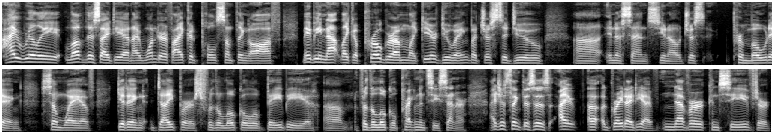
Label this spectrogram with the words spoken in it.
I really love this idea, and I wonder if I could pull something off. Maybe not like a program like you're doing, but just to do uh, in a sense, you know, just promoting some way of getting diapers for the local baby um, for the local pregnancy center i just think this is I, a, a great idea i've never conceived or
